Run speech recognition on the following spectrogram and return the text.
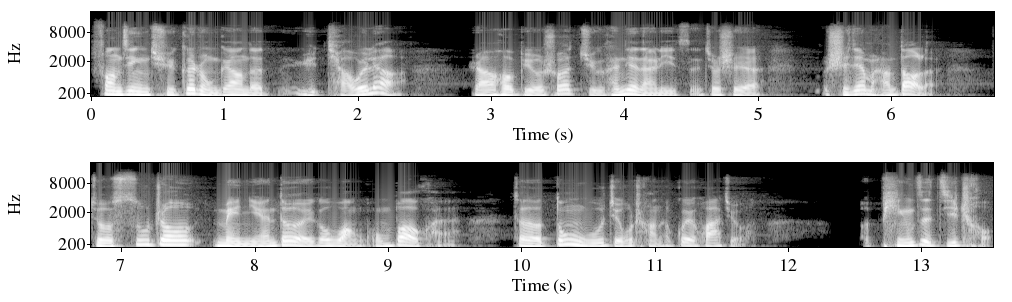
放进去各种各样的调味料，然后比如说举个很简单的例子，就是时间马上到了，就苏州每年都有一个网红爆款，叫做东吴酒厂的桂花酒，瓶子极丑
